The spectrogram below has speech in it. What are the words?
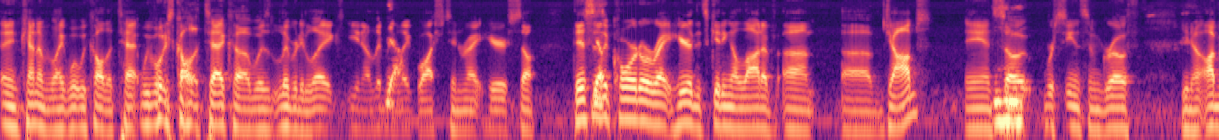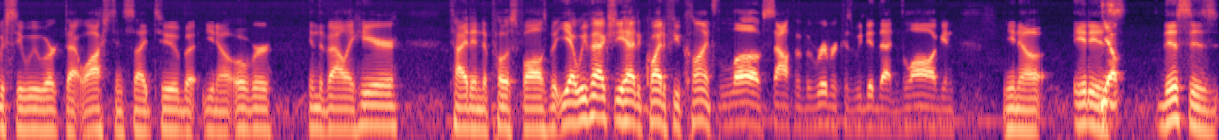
and kind of like what we call the tech. We've always called the tech hub was Liberty Lake. You know, Liberty Yeah. Lake, Washington, right here. So this is Yep. a corridor right here that's getting a lot of um, uh, jobs, and so Mm-hmm. we're seeing some growth. You know, obviously we worked that Washington side too, but you know, over in the valley here, tied into Post Falls. But yeah, we've actually had quite a few clients love south of the river because we did that vlog, and you know, it is Yep. this is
